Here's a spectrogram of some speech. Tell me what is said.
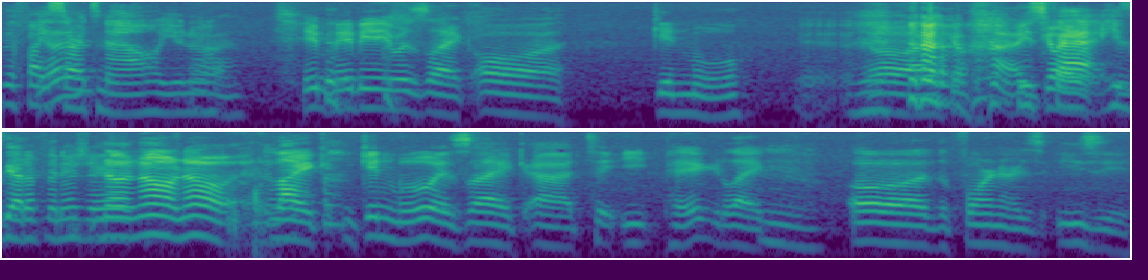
the fight Yeah. starts now. You know. Yeah. he maybe he was like, oh, uh, Ginmu. Yeah. Oh, I go- I he's go- fat. He's got a finisher. No, no, no. No? Like Ginmu is like uh, to eat pig. Like, Mm. oh, the foreigner is easy.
